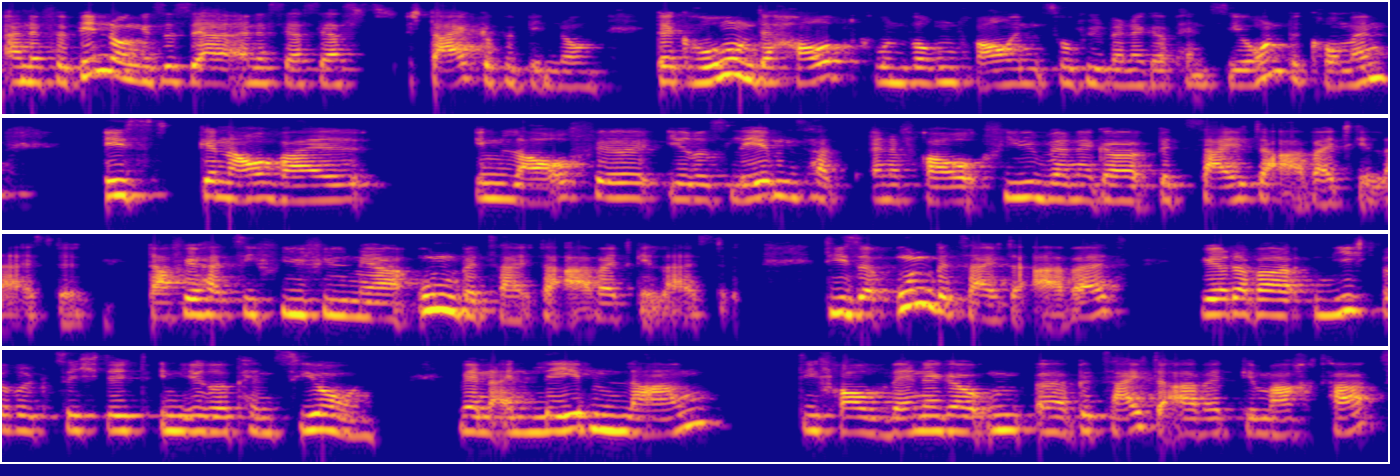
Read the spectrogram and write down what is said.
eine Verbindung, es ist eine sehr, sehr starke Verbindung. Der Grund, der Hauptgrund, warum Frauen so viel weniger Pension bekommen, ist genau, weil im Laufe ihres Lebens hat eine Frau viel weniger bezahlte Arbeit geleistet. Dafür hat sie viel, viel mehr unbezahlte Arbeit geleistet. Diese unbezahlte Arbeit wird aber nicht berücksichtigt in ihrer Pension. Wenn ein Leben lang die Frau weniger äh, bezahlte Arbeit gemacht hat,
